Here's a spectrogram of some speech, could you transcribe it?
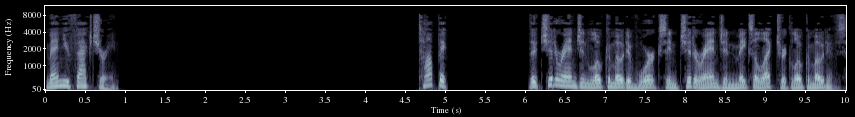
Manufacturing the Chittaranjan Locomotive Works in Chittaranjan makes electric locomotives.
